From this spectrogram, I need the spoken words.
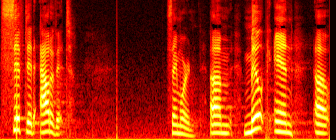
sifted out of it. Same word. Um, milk and, uh,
